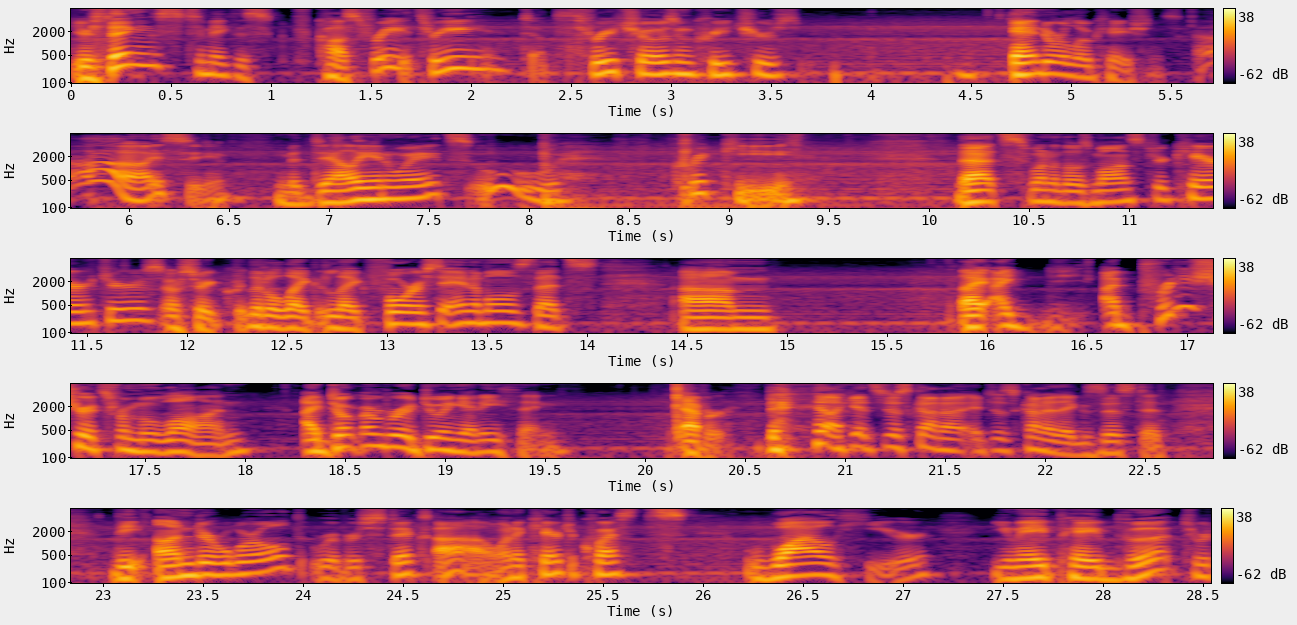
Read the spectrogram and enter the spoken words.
your things to make this cost free three to three chosen creatures and or locations. Ah, I see. Medallion weights. Ooh, Cri-Kee. That's one of those monster characters. Oh, sorry, little like like forest animals. That's um, I, I I'm pretty sure it's from Mulan. I don't remember it doing anything ever. like it's just kind of it just kind of existed. The underworld, river Styx. Ah, when a character quests while here, you may pay but to.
